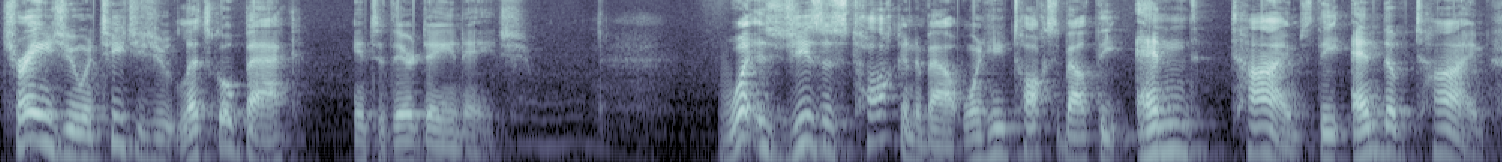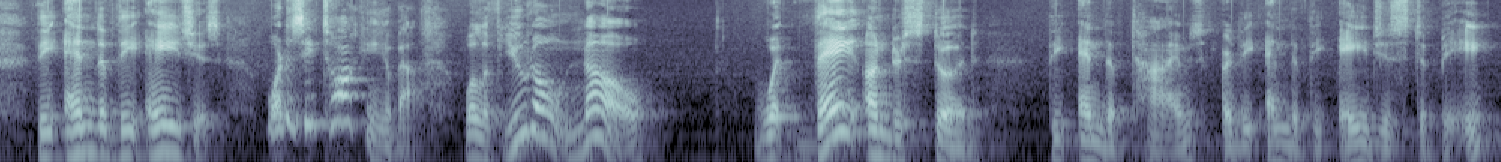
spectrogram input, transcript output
trains you and teaches you, let's go back into their day and age. What is Jesus talking about when he talks about the end times, the end of time, the end of the ages? What is he talking about? Well, if you don't know what they understood the end of times or the end of the ages to be,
